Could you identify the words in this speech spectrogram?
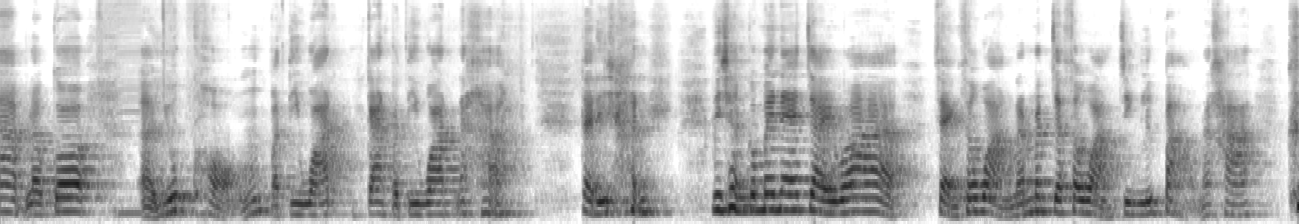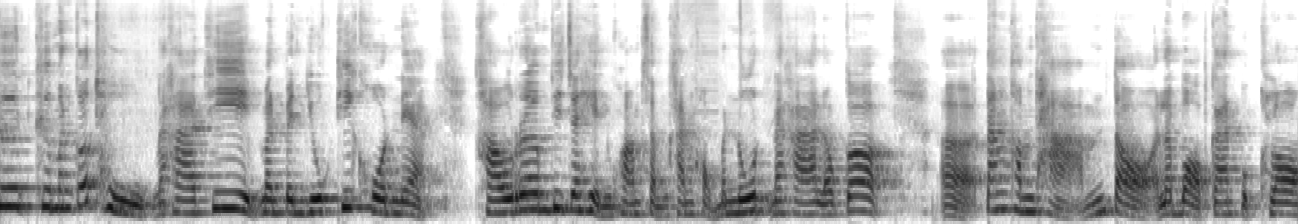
าพ แล้วก็ยุคของปฏิวัติการปฏิวัตินะคะ แต่ดิฉันดิฉันก็ไม่แน่ใจว่าแสงสว่างนั้นมันจะสว่างจริงหรือเปล่านะคะ คือคือมันก็ถูกนะคะที่มันเป็นยุคที่คนเนี่ยเขาเริ่มที่จะเห็นความสำคัญของมนุษย์นะคะ แล้วก็ตั้งคำถามต่อระบอบการปกครอง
